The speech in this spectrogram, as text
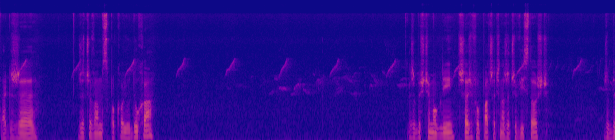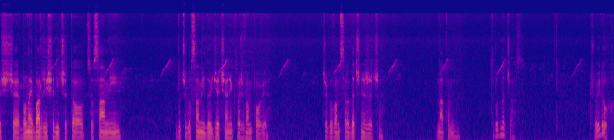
Także życzę Wam spokoju ducha. Żebyście mogli trzeźwo patrzeć na rzeczywistość. Żebyście, bo najbardziej się liczy to, co sami, do czego sami dojdziecie, a nie ktoś Wam powie. Czego Wam serdecznie życzę na ten trudny czas. Czuj duch.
